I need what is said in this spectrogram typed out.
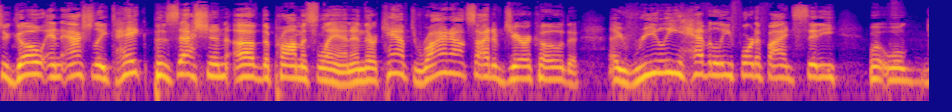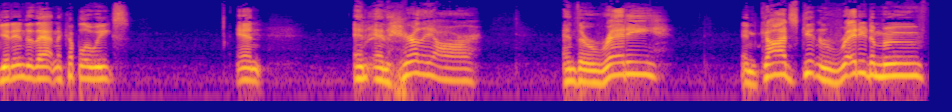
to go and actually take possession of the promised land. And they're camped right outside of Jericho, the, a really heavily fortified city. We'll, we'll get into that in a couple of weeks. And, and, and here they are, and they're ready, and God's getting ready to move.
